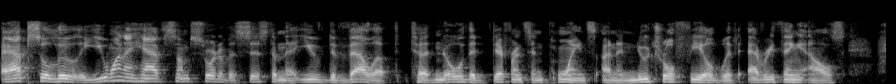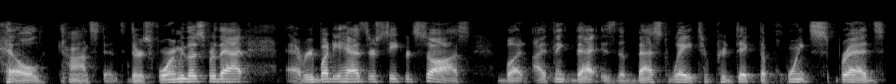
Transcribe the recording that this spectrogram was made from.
Absolutely. You want to have some sort of a system that you've developed to know the difference in points on a neutral field with everything else held constant. There's formulas for that. Everybody has their secret sauce but I think that is the best way to predict the point spreads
